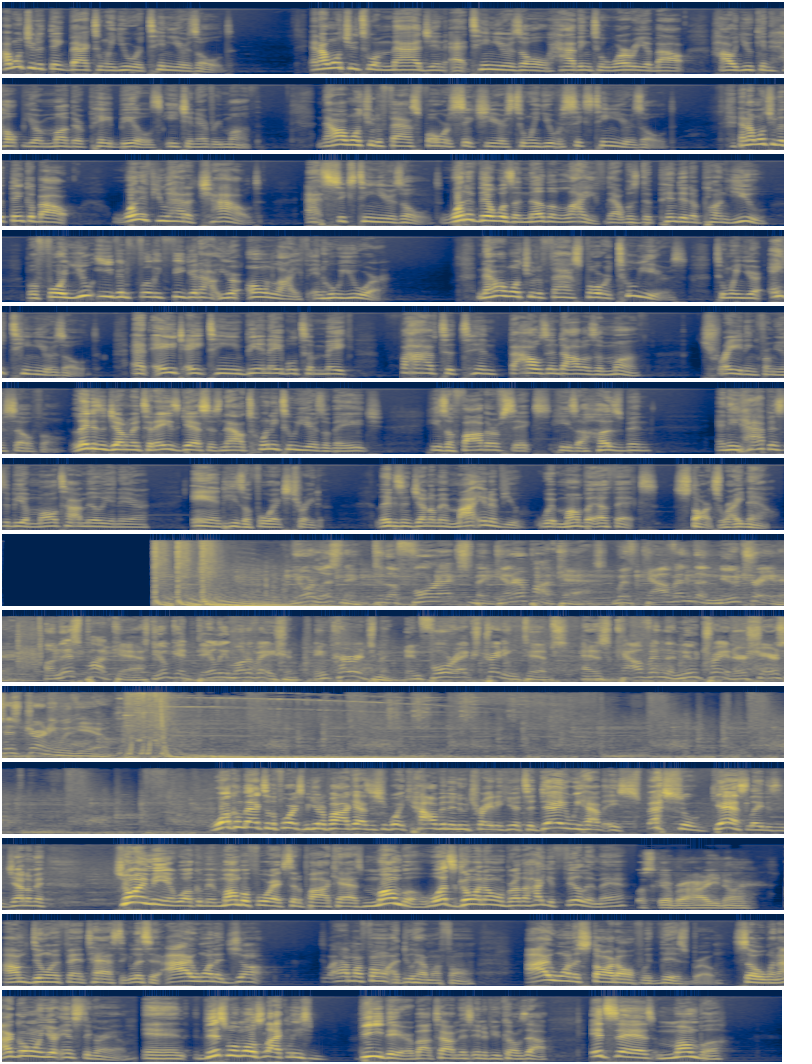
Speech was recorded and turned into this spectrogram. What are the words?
I want you to think back to when you were 10 years old. And I want you to imagine at 10 years old having to worry about how you can help your mother pay bills each and every month. Now I want you to fast forward six years to when you were 16 years old. And I want you to think about what if you had a child at 16 years old? What if there was another life that was dependent upon you before you even fully figured out your own life and who you were? Now I want you to fast forward two years to when you're 18 years old at age 18 being able to make five to ten thousand dollars a month trading from your cell phone. Ladies and gentlemen, today's guest is now 22 years of age. He's a father of six, he's a husband, and he happens to be a multimillionaire and he's a Forex trader. Ladies and gentlemen, my interview with Mamba FX starts right now. Listening to the Forex Beginner Podcast with Calvin the New Trader. On this podcast, you'll get daily motivation, encouragement, and Forex trading tips as Calvin the New Trader shares his journey with you. Welcome back to the Forex Beginner Podcast. It's your boy Calvin the New Trader here. Today we have a special guest, ladies and gentlemen. Join me in welcoming Mamba Forex to the podcast. Mamba, what's going on, brother? How you feeling, man? What's good, bro? How are you doing? I'm doing fantastic. Listen, I want to jump. Do I have my phone? I do have my phone. I want to start off with this, bro. So when I go on your Instagram, and this will most likely be there about the time this interview comes out, it says Mamba,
